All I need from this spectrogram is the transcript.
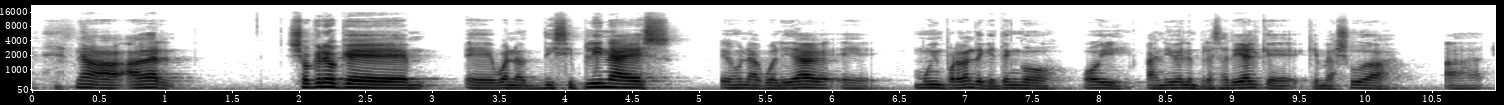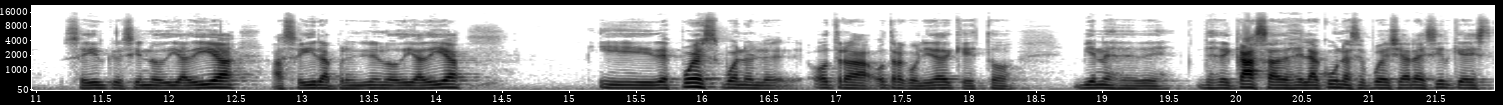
no, a ver, yo creo que, eh, bueno, disciplina es es una cualidad eh, muy importante que tengo hoy a nivel empresarial que, me ayuda a seguir creciendo día a día, a seguir aprendiendo día a día. Y después, bueno, otra, otra cualidad que esto viene desde, desde casa, desde la cuna, se puede llegar a decir que es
